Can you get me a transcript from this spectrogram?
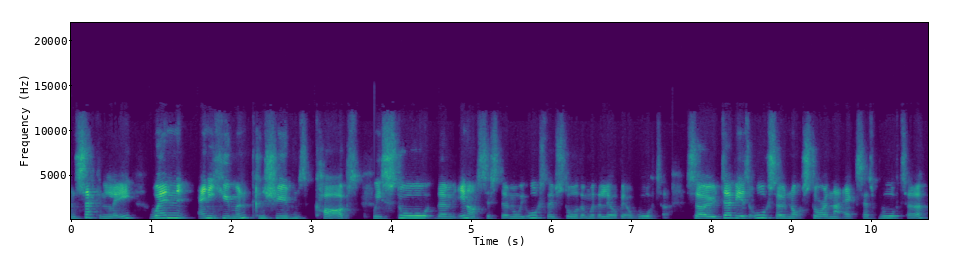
And secondly, when any human consumes carbs, we store them in our system and we also store them with a little bit of water. So Debbie is also not storing that excess water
